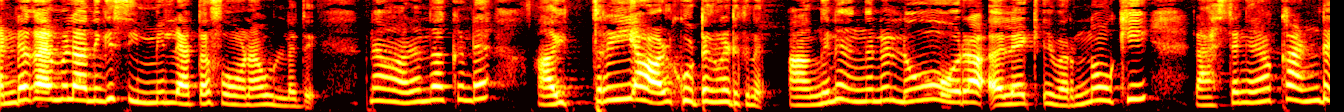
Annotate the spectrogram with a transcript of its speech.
എന്റെ കൈമിലാണെങ്കിൽ സിമ്മില്ലാത്ത ഫോണാണ് ഉള്ളത്. ഞാനെന്താക്കണ്ടേ ഇത്രയും ആൾക്കൂട്ടങ്ങൾ എടുക്കുന്നത് അങ്ങനെ അങ്ങനെ ലോറ ലൈക്ക് ഇവർ നോക്കി ലാസ്റ്റ് എങ്ങനെയോ കണ്ട്.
